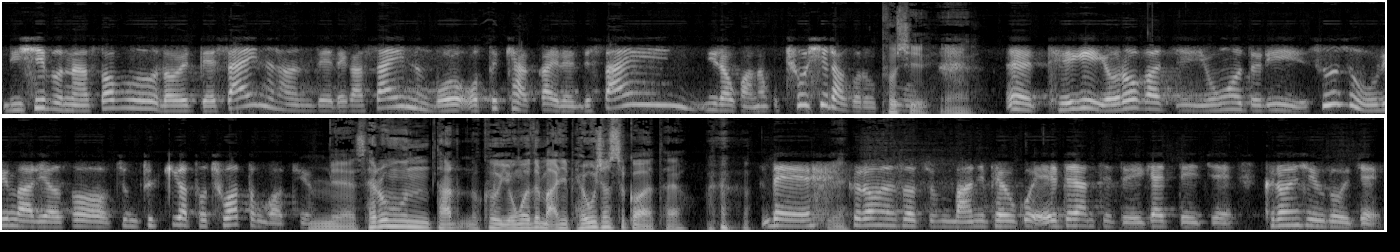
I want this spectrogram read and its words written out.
리시브나 서브 넣을 때 사인을 하는데 내가 사인은 뭘 어떻게 할까 이랬는데 사인이라고 안 하고 표시라 그러고 표시. 예. 네, 되게 여러 가지 용어들이 순수 우리말이어서 좀 듣기가 더 좋았던 것 같아요. 음, 예, 새로운 그 용어들 많이 배우셨을 것 같아요. 네, 예. 그러면서 좀 많이 배우고 애들한테도 얘기할 때 이제 그런 식으로 이제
